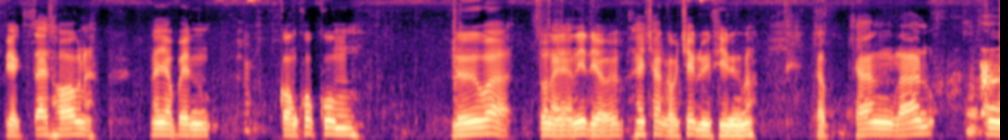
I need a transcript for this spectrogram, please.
เปียกใต้ท้องนะน่าจะเป็นกล่องควบคุม หรือว่าตัวไหนอันนี้เดี๋ยวให้ช่างกับเช็คดูอีกทีหนึ่งเนาะครับช่างร้านอู่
